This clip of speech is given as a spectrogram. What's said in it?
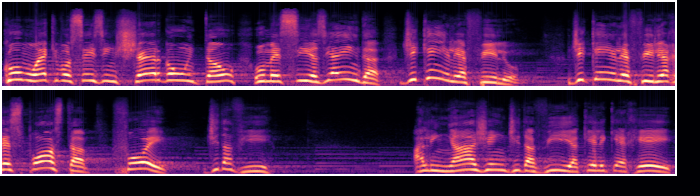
como é que vocês enxergam então o Messias? E ainda, de quem ele é filho? De quem ele é filho? E a resposta foi de Davi. A linhagem de Davi, aquele que é rei.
